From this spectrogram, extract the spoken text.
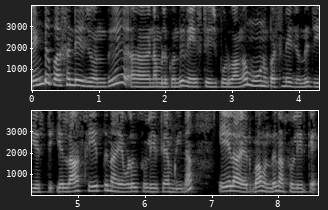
ரெண்டு பர்சன்டேஜ் வந்து நம்மளுக்கு வந்து வேஸ்டேஜ் போடுவாங்க. மூணு பர்சன்டேஜ் வந்து ஜிஎஸ்டி எல்லாம் சேர்த்து நான் எவ்வளவு சொல்லியிருக்கேன் அப்படின்னா ஏழாயிரம் ரூபாய் வந்து நான் சொல்லியிருக்கேன்.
